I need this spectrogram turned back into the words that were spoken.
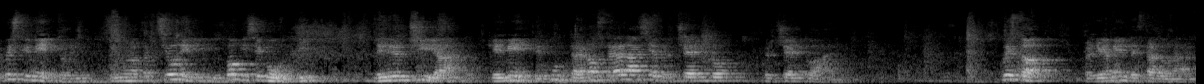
questi emettono in una frazione di pochi secondi l'energia che emette tutta la nostra galassia per 100, per 100 anni. Questo praticamente è stato un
